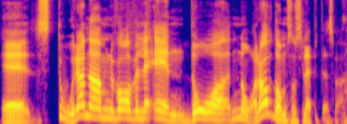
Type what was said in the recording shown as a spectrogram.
eh, stora namn var väl ändå några av dem som släpptes, va?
